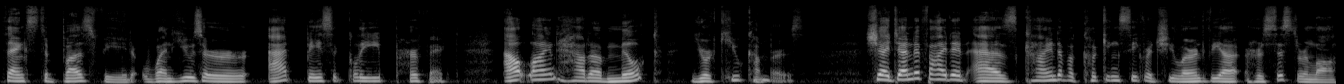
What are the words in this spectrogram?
thanks to buzzfeed when user at basically perfect outlined how to milk your cucumbers she identified it as kind of a cooking secret she learned via her sister in law.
